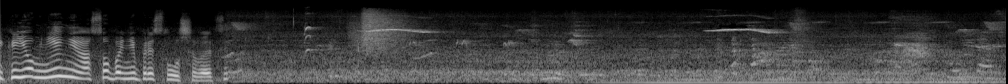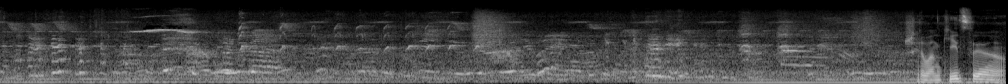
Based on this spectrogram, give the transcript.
и к ее мнению особо не прислушивается. Шри-ланкийцы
